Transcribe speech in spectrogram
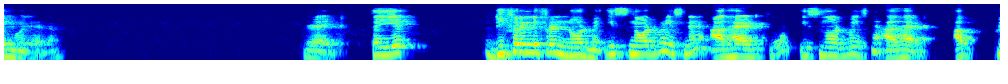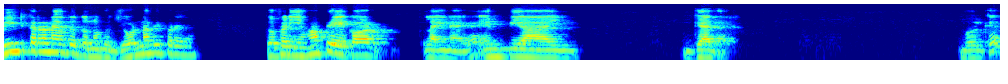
एम हो जाएगा। राइट. तो ये डिफरेंट डिफरेंट नोड में, इस नोड में इसने आधा ऐड किया, इस नोड में इसने आधा ऐड अब प्रिंट कराना है तो दोनों को जोड़ना भी पड़ेगा। तो फिर यहाँ पे एक और लाइन आएगा एम पी आई गैदर बोल के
